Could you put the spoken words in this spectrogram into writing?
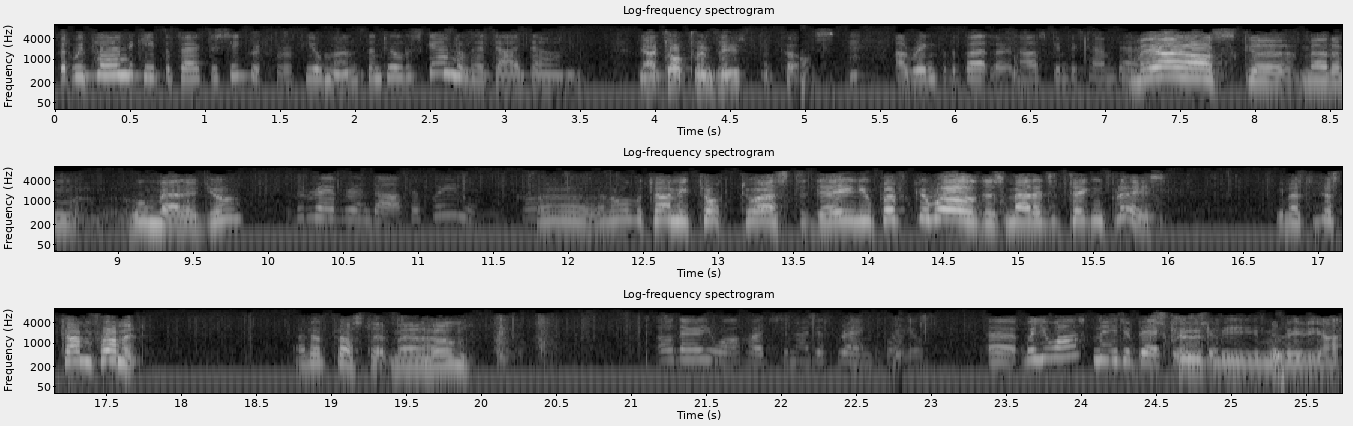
But we planned to keep the fact a secret for a few months until the scandal had died down. May I talk to him, please? Of course. I'll ring for the butler and ask him to come down. May I ask, uh, madam, who married you? The Reverend Arthur Whalen, of course. Oh, and all the time he talked to us today, he knew perfectly well this marriage had taken place. He must have just come from it. I don't trust that man, Holmes. Oh, there you are, Hudson. I just rang for you. Uh, will you ask Major Beckwith? Excuse to- me, milady. I,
